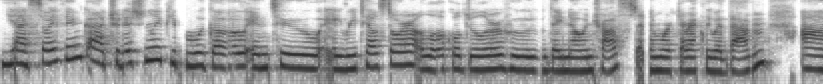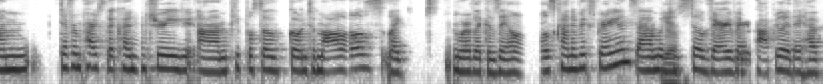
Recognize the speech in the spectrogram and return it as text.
yeah, so I think uh, traditionally people would go into a retail store, a local jeweler who they know and trust, and work directly with them. Um, different parts of the country, um, people still go into malls, like more of like a Zales kind of experience, um, which yeah. is still very, very popular. They have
